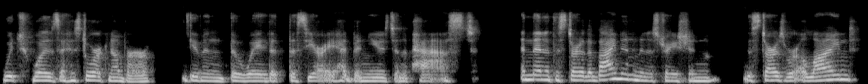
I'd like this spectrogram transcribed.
which was a historic number given the way that the CRA had been used in the past. And then at the start of the Biden administration, the stars were aligned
